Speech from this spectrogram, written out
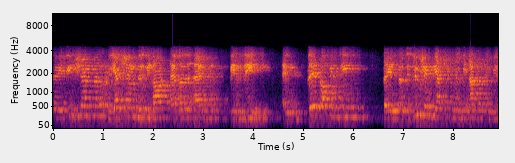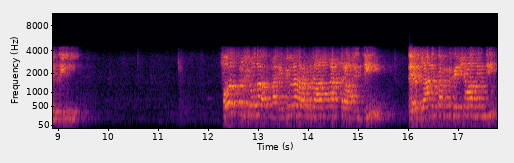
the addition reaction will be not able and benzene. In place of benzene, the substitution reaction will be occur in benzene. First, to show the molecular orbital structure of benzene, the electronic configuration of benzene.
